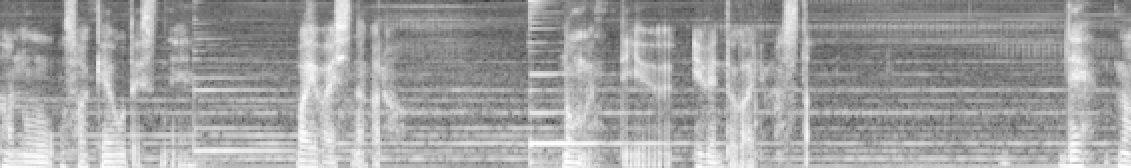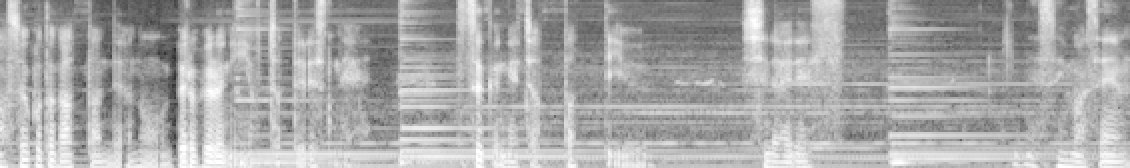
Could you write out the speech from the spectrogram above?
あの、お酒をですね、ワイワイしながら飲むっていうイベントがありました。で、まあそういうことがあったんで、あの、ベロベロに酔っちゃってですね、すぐ寝ちゃったっていう次第です。すいません。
